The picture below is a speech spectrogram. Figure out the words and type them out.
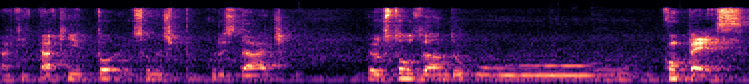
Aqui aqui, tô, só tipo curiosidade, eu estou usando o, o Compass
